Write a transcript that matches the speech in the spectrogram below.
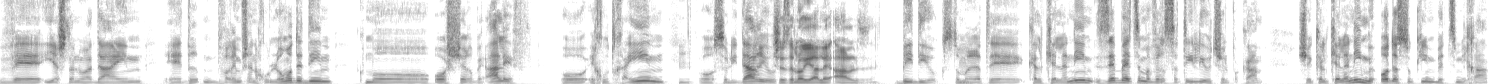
ויש לנו עדיין אה, דברים שאנחנו לא מודדים, כמו עושר באלף, או איכות חיים, hmm. או סולידריות. שזה לא יעלה על זה. בדיוק. זאת אומרת, אה, כלכלנים, זה בעצם הוורסטיליות של פק"ם. שכלכלנים מאוד עסוקים בצמיחה,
